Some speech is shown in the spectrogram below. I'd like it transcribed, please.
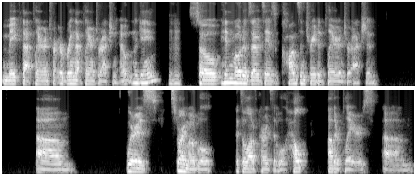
make that player inter- or bring that player interaction out in the game. Mm-hmm. So hidden motives, I would say, is a concentrated player interaction. Um, whereas story mode will, it's a lot of cards that will help other players. Um,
